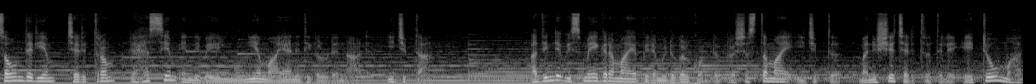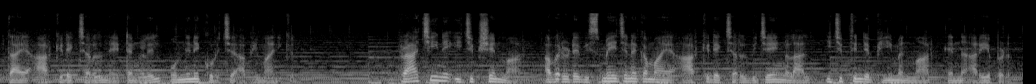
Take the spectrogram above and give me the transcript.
സൗന്ദര്യം ചരിത്രം രഹസ്യം എന്നിവയിൽ മുങ്ങിയ മായാനിധികളുടെ നാട് ഈജിപ്താണ്. അതിന്റെ വിസ്മയകരമായ പിരമിഡുകൾ കൊണ്ട് പ്രശസ്തമായ ഈജിപ്ത് മനുഷ്യ ചരിത്രത്തിലെ ഏറ്റവും മഹത്തായ ആർക്കിടെക്ചറൽ നേട്ടങ്ങളിൽ ഒന്നിനെക്കുറിച്ച് അഭിമാനിക്കുന്നു. പ്രാചീന ഈജിപ്ഷ്യന്മാർ അവരുടെ വിസ്മയജനകമായ ആർക്കിടെക്ചറൽ വിജയങ്ങളാൽ ഈജിപ്തിന്റെ ഭീമന്മാർ എന്ന് അറിയപ്പെടുന്നു.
